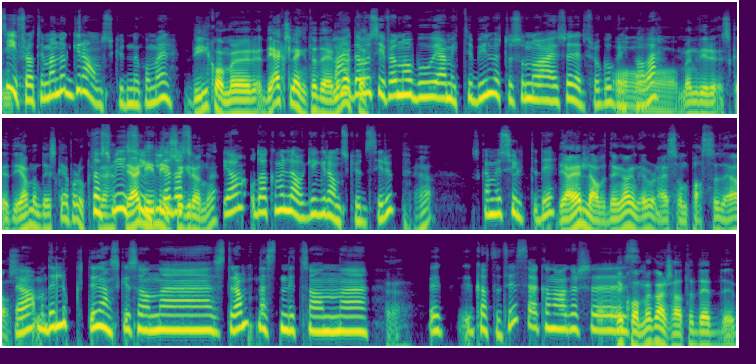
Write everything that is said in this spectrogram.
Si ifra til meg når granskuddene kommer. de kommer Det er ikke så lenge til det, Nei, eller, da må vet du si ifra. Nå bor jeg midt i byen, vet du, så nå er jeg så redd for å gå glipp av det. Åh, men vi skal, ja, men det skal jeg plukke fra. Det er de lyse grønne. Ja, og da kan vi lage granskuddsirup. Ja. Så kan vi sylte de. Det har jeg lagd en gang. Det blei sånn passe, det, altså. Ja, men det lukter ganske sånn eh, stramt. Nesten litt sånn eh, Ja. eh, kattetiss. Jeg kan ha kanskje Det kommer kanskje at det, det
